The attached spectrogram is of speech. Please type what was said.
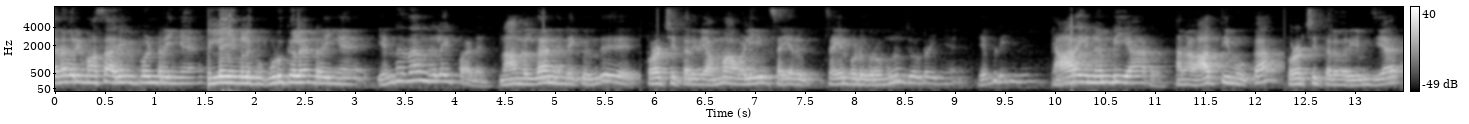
ஜனவரி மாசம் அறிவிப்புன்றீங்க. இல்ல எங்களுக்கு கொடுக்கலன்றீங்க என்னதான் நிலைப்பாடு? நாங்கள் தான் இன்னைக்கு வந்து புரட்சி தலைவி அம்மா வழியில் செயல் செயல்படுகிறோம்னு சொல்றீங்க. எப்படி இது? யாரை நம்பி யார்? ஆனால் அதிமுக புரட்சி தலைவர் எம்ஜிஆர்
